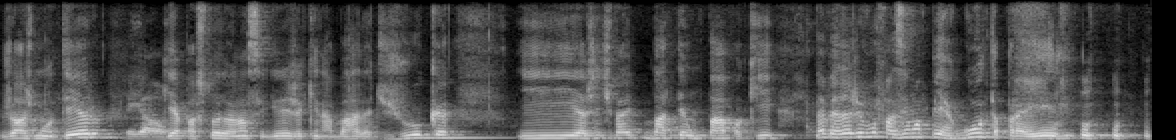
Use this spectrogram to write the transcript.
Jorge Monteiro, Legal. que é pastor da nossa igreja aqui na Barra da Tijuca, e a gente vai bater um papo aqui. Na verdade, eu vou fazer uma pergunta para ele.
